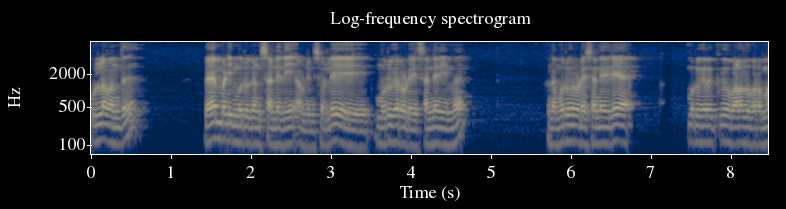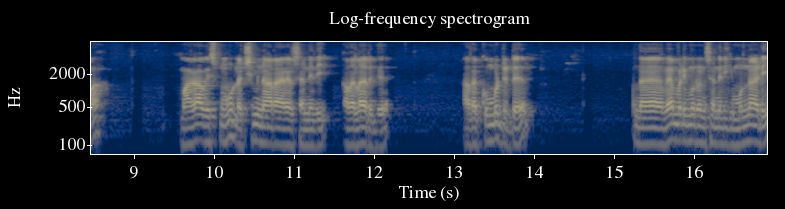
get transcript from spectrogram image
உள்ளே வந்து வேம்படி முருகன் சன்னதி அப்படின்னு சொல்லி முருகருடைய சன்னதியுமே அந்த முருகருடைய சன்னதியிலே முருகருக்கு வலதுபுறமாக மகாவிஷ்ணுவும் லட்சுமி நாராயணர் சன்னதி அதெல்லாம் இருக்குது அதை கும்பிட்டுட்டு அந்த வேம்படி முருகன் சன்னதிக்கு முன்னாடி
